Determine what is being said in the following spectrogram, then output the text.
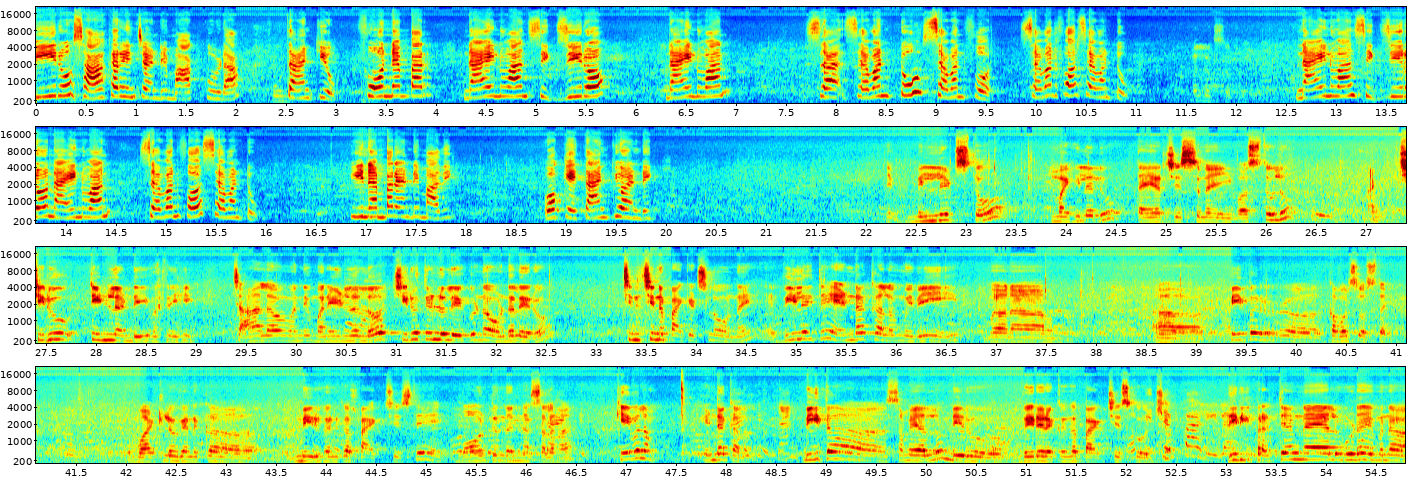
మీరు సహకరించండి మాకు కూడా. Thank you phone number nine one six zero nine one seven two seven four seven four seven two nine one six zero nine one seven four seven two. ఈ నెంబర్ అండి మాది. ఓకే థ్యాంక్ యూ అండి. మిల్లెట్స్తో మహిళలు తయారు చేస్తున్న ఈ వస్తువులు. చిరు తిండ్లండి మరి. చాలా మంది మన ఇళ్ళల్లో చిరు తిండ్లు లేకుండా ఉండలేరు. చిన్న చిన్న ప్యాకెట్స్లో ఉన్నాయి. వీలైతే ఎండాకాలం ఇవి మన పేపర్ కవర్స్ వస్తాయి. వాటిలో కనుక మీరు కనుక ప్యాక్ చేస్తే బాగుంటుందని నా సలహా. కేవలం ఎండాకాలం. మిగతా సమయాల్లో మీరు వేరే రకంగా ప్యాక్ చేసుకోవచ్చు. దీనికి ప్రత్యామ్నాయాలు కూడా ఏమైనా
